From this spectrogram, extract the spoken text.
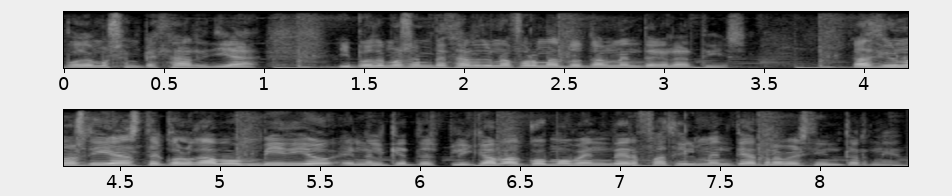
podemos empezar ya. Y podemos empezar de una forma totalmente gratis. Hace unos días te colgaba un vídeo en el que te explicaba cómo vender fácilmente a través de Internet.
